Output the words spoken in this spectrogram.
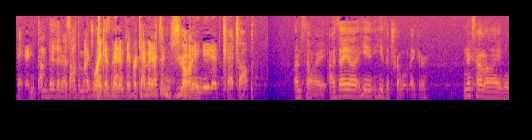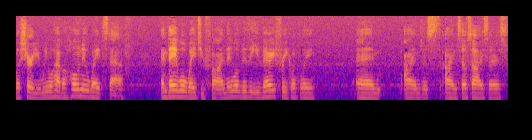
They didn't come visit us after my drink has been empty for ten minutes and Johnny needed ketchup. I'm sorry. Isaiah, he, he's a troublemaker. Next time I will assure you, we will have a whole new wait staff. And they will wait you fine. They will visit you very frequently. And I'm just, I'm so sorry, sirs.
